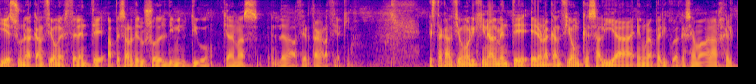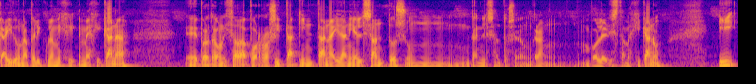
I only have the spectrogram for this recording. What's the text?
y es una canción excelente a pesar del uso del diminutivo, que además le da cierta gracia aquí. Esta canción originalmente era una canción que salía en una película que se llamaba El Ángel Caído, una película mexicana, eh, protagonizada por Rosita Quintana y Daniel Santos. Un, Daniel Santos era un gran bolerista mexicano. Y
